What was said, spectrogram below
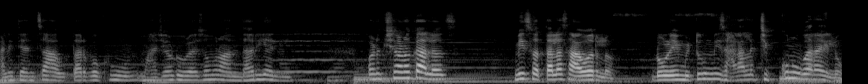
आणि त्यांचा अवतार बघून माझ्या डोळ्यासमोर अंधारी आली. पण क्षणकालच मी स्वतःला सावरलं. डोळे मिटून मी झाडाला चिपकून उभा राहिलो.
